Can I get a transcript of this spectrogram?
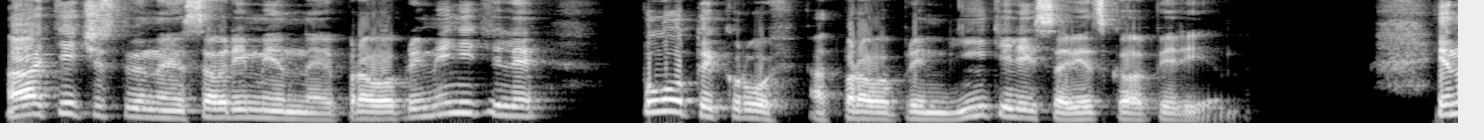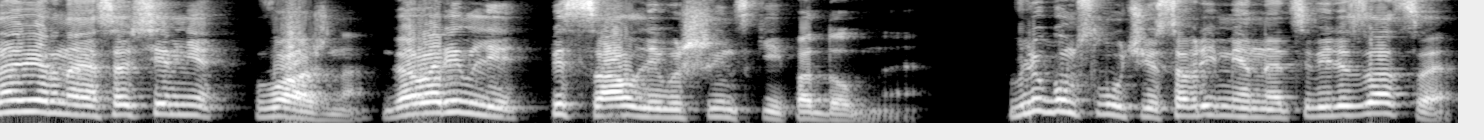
А отечественные современные правоприменители – плод и кровь от правоприменителей советского периода. И, наверное, совсем не важно, говорил ли, писал ли Вышинский подобное. В любом случае, современная цивилизация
